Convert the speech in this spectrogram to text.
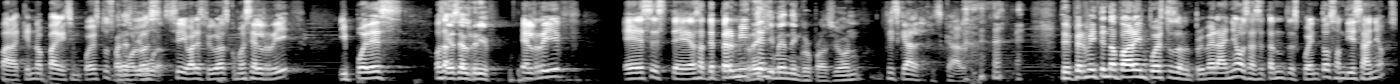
para que no pagues impuestos. Varias como lo es- figuras. sí, varias figuras, como es el RIF. Y puedes. O sea, ¿Qué es el RIF? el RIF es este. O sea, te permiten. Régimen de incorporación Fiscal. fiscal. Te permiten no pagar impuestos en el primer año, o sea, dan un descuento, son 10 años.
